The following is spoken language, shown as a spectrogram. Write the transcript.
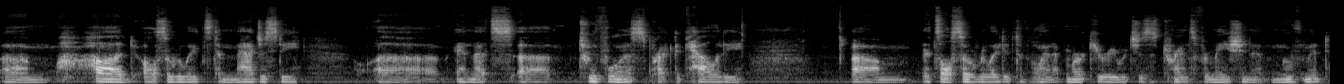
Um, also relates to majesty, uh, and that's uh, truthfulness, practicality. Um, it's also related to the planet Mercury, which is transformation of movement,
